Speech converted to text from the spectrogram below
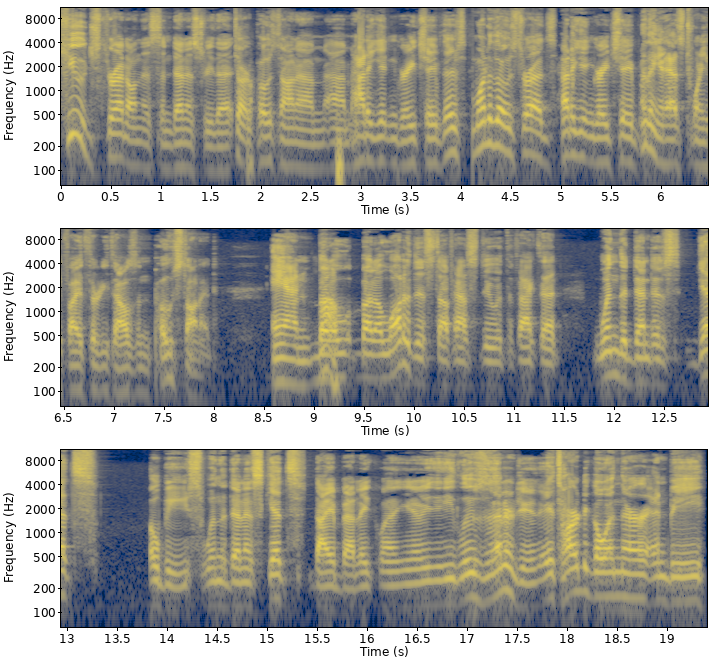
huge thread on this in dentistry that start post on um, um, how to get in great shape. There's one of those threads, how to get in great shape. I think it has 25, 30,000 posts on it. And but Wow. a, but a lot of this stuff has to do with the fact that when the dentist gets obese, when the dentist gets diabetic, when you know he he loses energy, it's hard to go in there and be.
